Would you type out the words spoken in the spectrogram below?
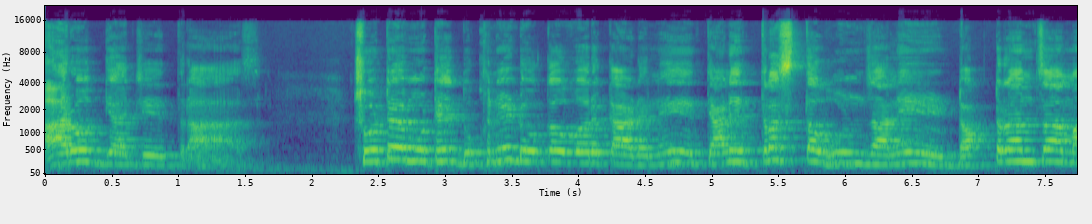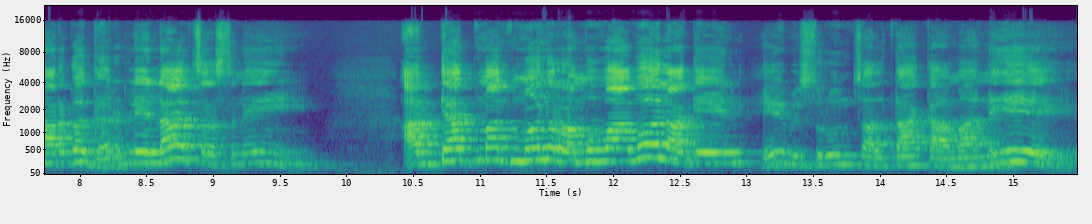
आरोग्याचे त्रास छोटे मोठे दुखणे डोकं वर काढणे त्याने त्रस्त होऊन जाणे डॉक्टरांचा मार्ग धरलेलाच असणे अध्यात्मात मन रमवावं लागेल हे विसरून चालता कामा नये.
